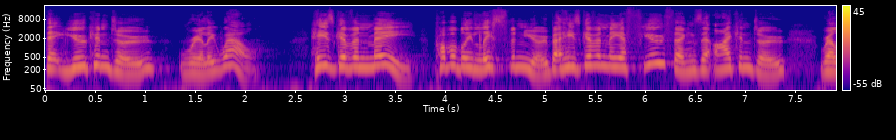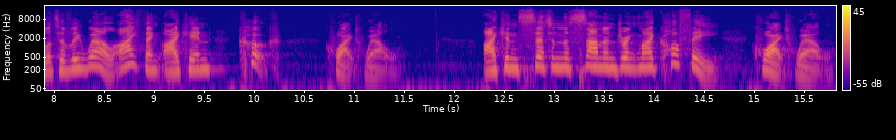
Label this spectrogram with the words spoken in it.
that you can do really well. He's given me, probably less than you, but He's given me a few things that I can do relatively well. I think I can cook quite well. I can sit in the sun and drink my coffee quite well.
